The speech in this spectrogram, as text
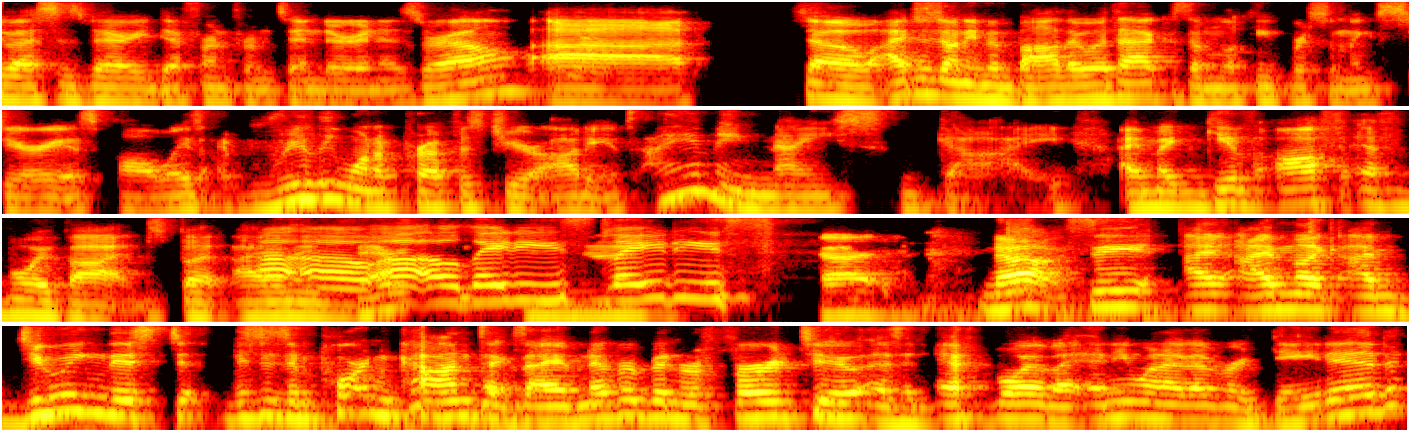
US is very different from Tinder in Israel. Uh, so I just don't even bother with that because I'm looking for something serious always. I really want to preface to your audience I am a nice guy. I might give off F boy vibes, but I am Uh a oh, oh, ladies, nice ladies. guy. No, see, I, I'm like, I'm doing this. To, this is important context. I have never been referred to as an F boy by anyone I've ever dated.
